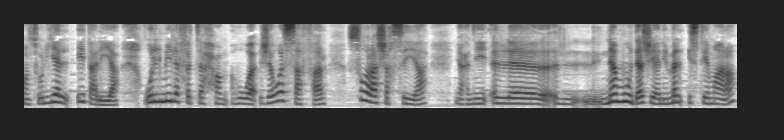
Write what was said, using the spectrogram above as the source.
القنصلية الإيطالية والملف تاعهم هو جواز سفر صورة شخصية يعني النموذج يعني ما الاستمارة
